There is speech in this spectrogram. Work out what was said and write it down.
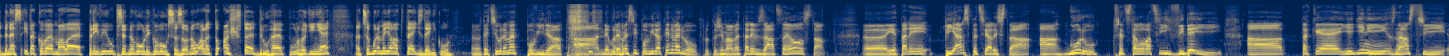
dnes i takové malé preview před novou ligovou sezonou, ale to až v té druhé půl hodině. Co budeme dělat teď, Zdeňku? Eh, Teď si budeme povídat a nebudeme si povídat jen ve dvou, protože máme tady vzácného hosta. Eh, Je tady PR specialista a guru představovacích videí a také jediný z nás tří, eh,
